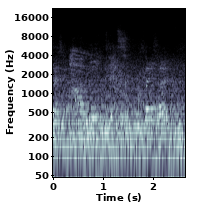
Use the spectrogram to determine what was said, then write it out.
Say so.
